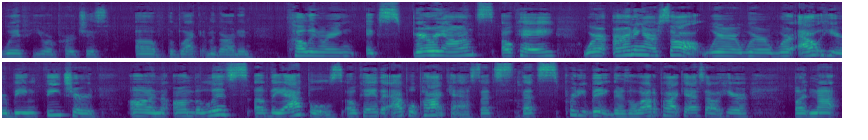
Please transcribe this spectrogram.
with your purchase of the Black in the Garden coloring experience. Okay. We're earning our salt. We're we're we're out here being featured on on the lists of the apples okay the apple podcast that's that's pretty big there's a lot of podcasts out here but not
